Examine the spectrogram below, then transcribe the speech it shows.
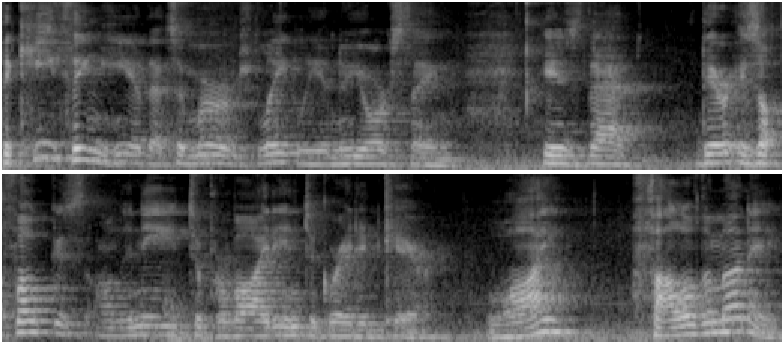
The key thing here that's emerged lately in New York's thing is that there is a focus on the need to provide integrated care. Why? Follow the money.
